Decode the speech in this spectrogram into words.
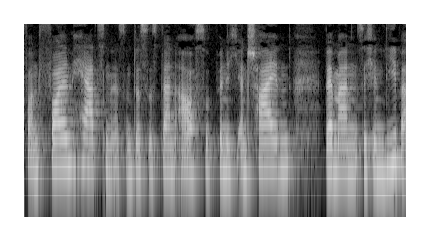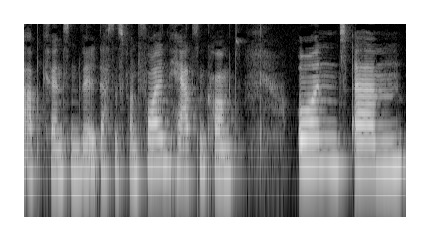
von vollem Herzen ist. Und das ist dann auch so, finde ich, entscheidend, wenn man sich in Liebe abgrenzen will, dass es von vollem Herzen kommt. Und ähm,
